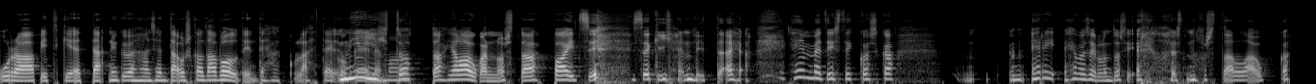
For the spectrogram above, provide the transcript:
uraa pitkin, että nykyään sen uskaltaa voltin tehdä, kun lähtee kokeilemaan. Niin, totta. Ja laukan nostaa, paitsi sekin jännittää ja hemmetisti, koska eri hevosilla on tosi erilaista nostaa laukka.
